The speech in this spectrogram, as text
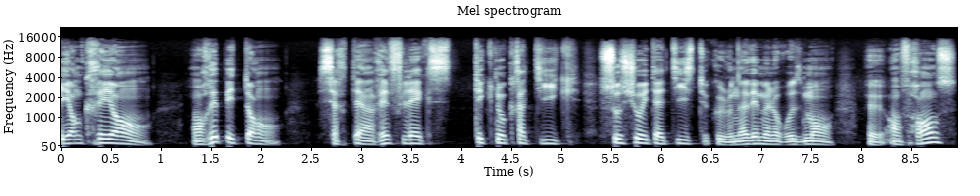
et en créant, en répétant certains réflexes technocratique, socio-étatiste que l'on avait malheureusement euh, en France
